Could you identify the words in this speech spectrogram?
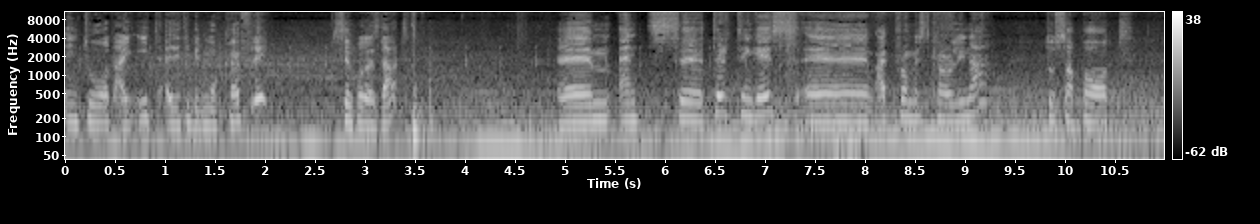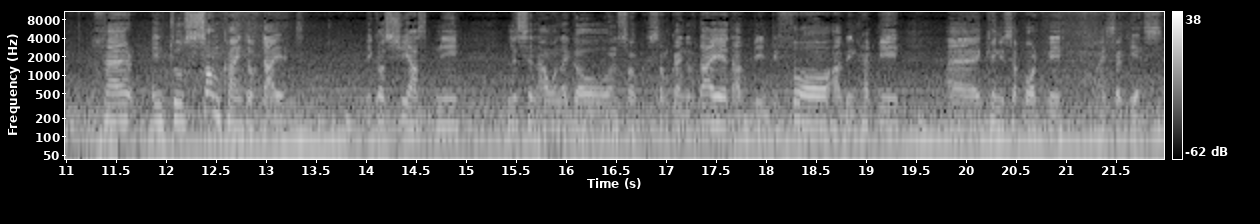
into what i eat a little bit more carefully. Simple as that um, and uh, third thing is, uh, I promised Carolina to support her into some kind of diet because she asked me, listen, I want to go on some, some kind of diet. I've been before, I've been happy. Uh, can you support me? I said yes.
